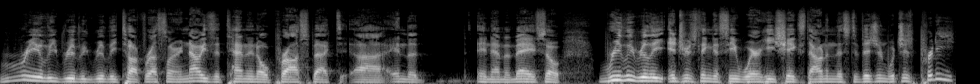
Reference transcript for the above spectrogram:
Really, really, really tough wrestler, and now he's a 10 and 0 prospect, uh, in the in MMA. So really, really interesting to see where he shakes down in this division, which is pretty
